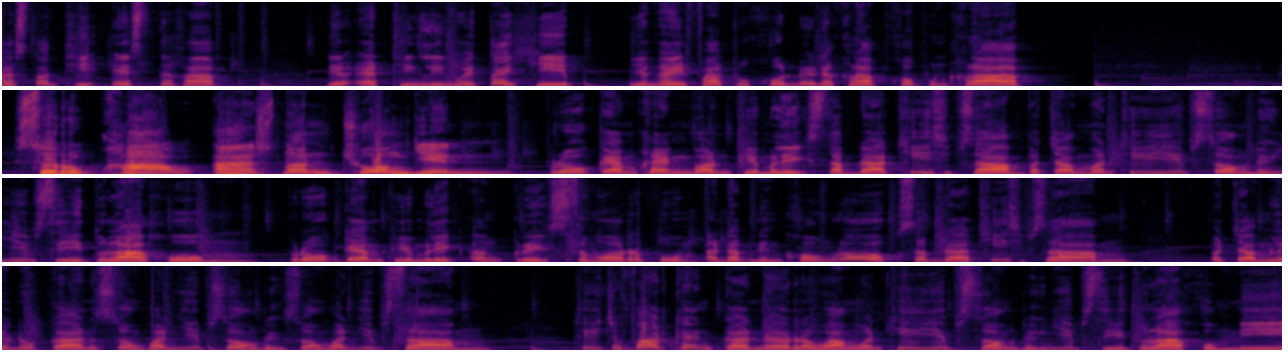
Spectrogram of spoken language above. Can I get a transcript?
a r s t o n TS นะครับ เดี๋ยวแอดทิ้งลิงก์ไว้ใต้คลิป ยังไงฝากทุกคนด้วยนะครับ ขอบคุณครับ สรุปข่าวอาร์เซนอลช่วงเย็น โปรแกรมแข่งบอลพรีเมียร์ลีกสัปดาห์ที่ 13 ประจำวันที่ 22-24 ตุลาคม โปรแกรมพรีเมียร์ลีกอังกฤษสมรภูมิอันดับหนึ่งของโลกสัปดาห์ที่ 13 ประจำฤดูกาล 2022-2023 ที่จะฟาดแข่งกันในระหว่างวันที่ 22-24 ตุลาคมนี้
